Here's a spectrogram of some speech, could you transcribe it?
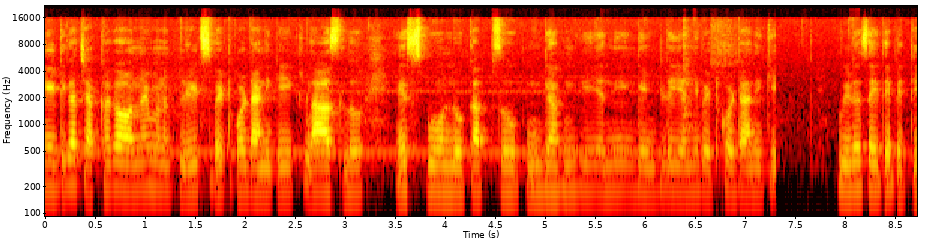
నీట్గా చక్కగా ఉన్నాయి. మనం ప్లేట్స్ పెట్టుకోవడానికి గ్లాసులు స్పూన్లు కప్స్ ఇవన్నీ గెంట్లు ఇవన్నీ పెట్టుకోవడానికి. వీడియోస్ అయితే ప్రతి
